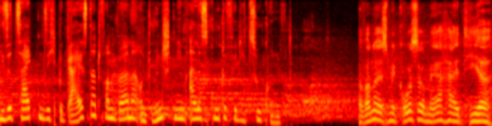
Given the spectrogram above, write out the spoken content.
Diese zeigten sich begeistert von Wörner und wünschten ihm alles Gute für die Zukunft. Herr Werner ist mit großer Mehrheit hier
